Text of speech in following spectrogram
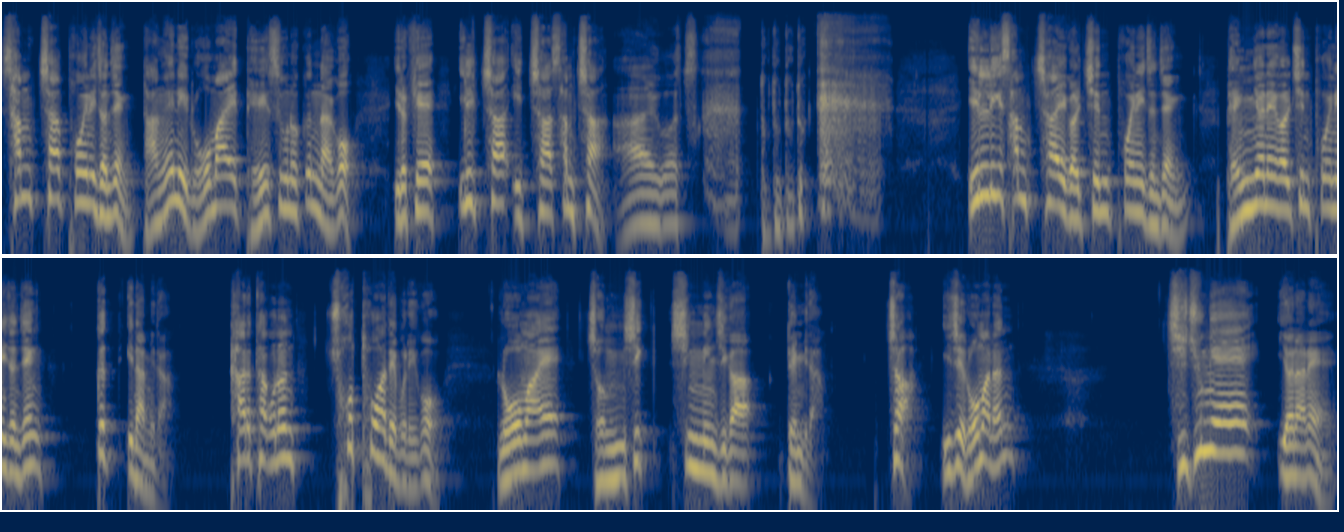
3차 포에니 전쟁 당연히 로마의 대승으로 끝나고 이렇게 1차, 2차, 3차 아이고 뚝뚝뚝뚝 1, 2, 3차에 걸친 포에니 전쟁 100년에 걸친 포에니 전쟁 끝이 납니다. 카르타고는 초토화돼 버리고 로마의 정식 식민지가 됩니다. 자, 이제 로마는 지중해 연안의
